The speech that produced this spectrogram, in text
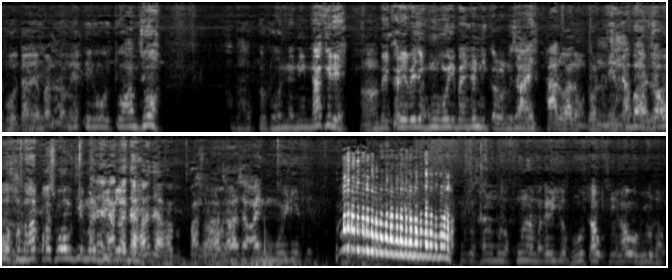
ભૂત આવે પણ તમે. તો આમ જો. બાપ તો ઢોરને નીંદ નાખી દે. હા. બે ઘરે બેજે હું હોય બાઈ ન નીકળવાનું જાય. સારું હાલો હું થોડું નીંદ બાપ જાઓ હા પાછો આવજે મને બીક લાગે. હા હા પાછો આ હું. હું તો સાનો મોનો ખૂણામાં કરી ગયો ભૂત આવશે લાવો વ્યૂ લાવો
